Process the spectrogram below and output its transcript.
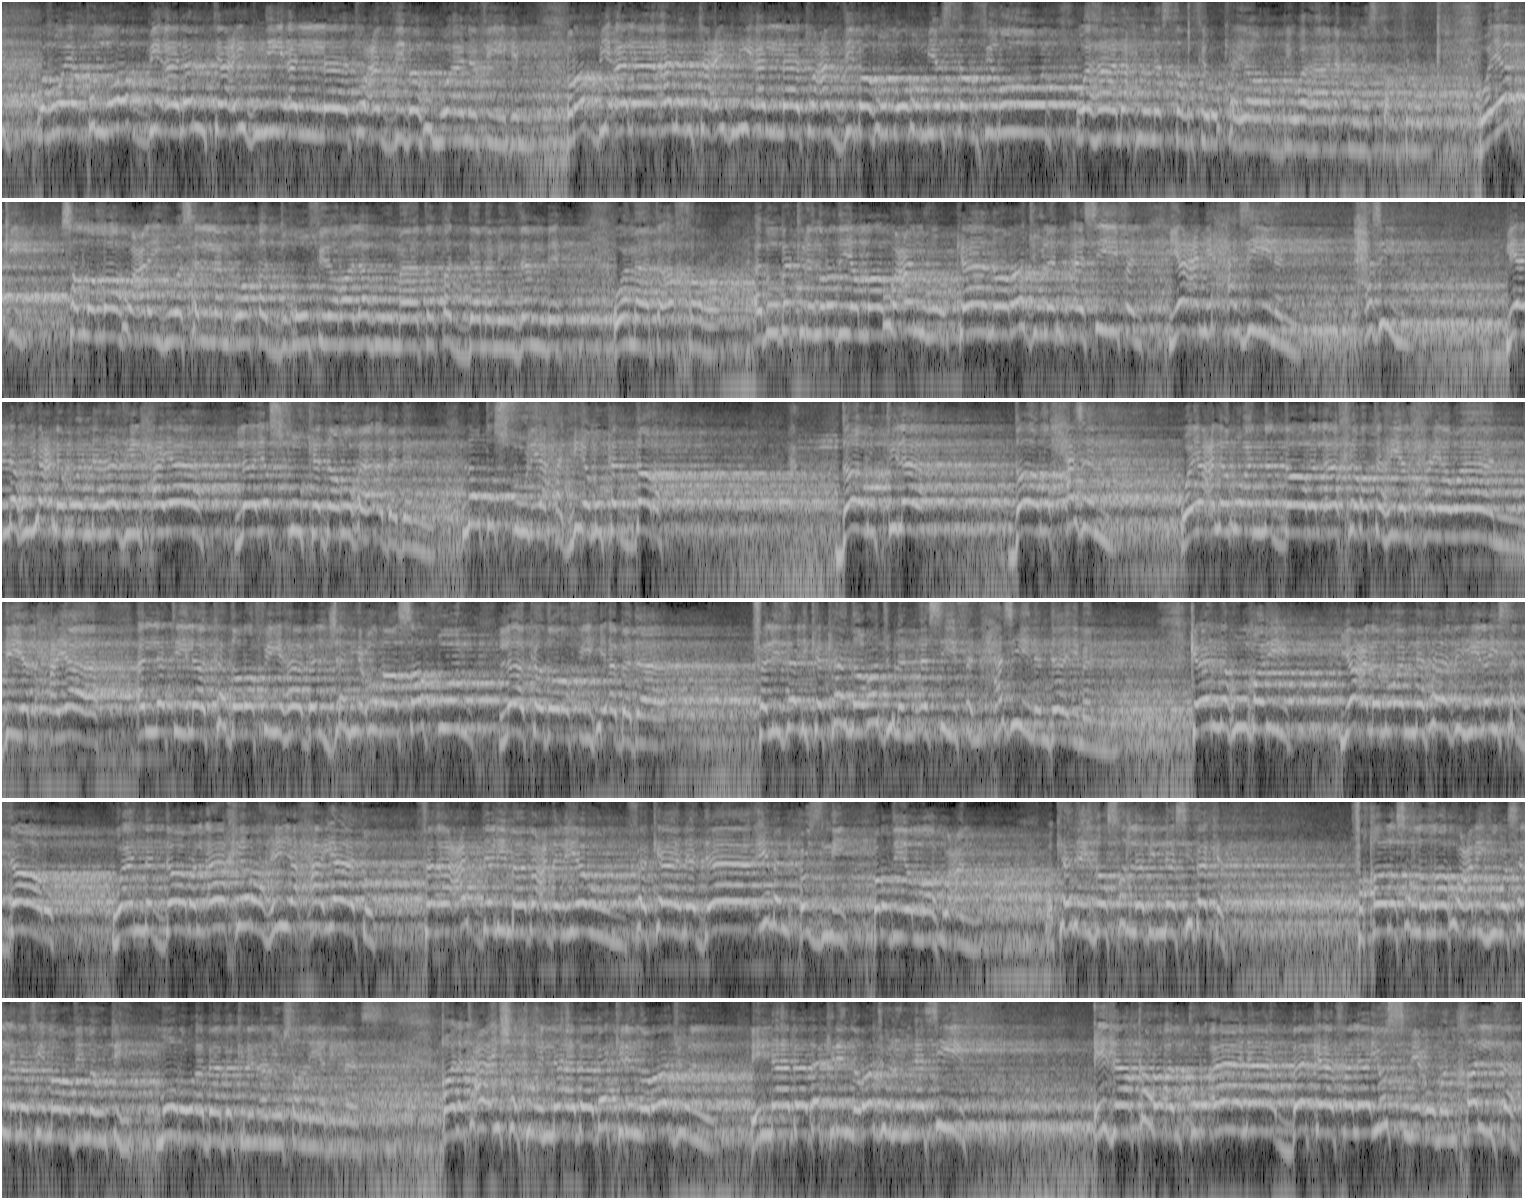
تعذبهم وأنا فيهم. رب ألا ألم تعدني ألا تعذبهم وهم يستغفرون؟ وها نحن نستغفرك يا رب وها نحن نستغفرك. ويبكي صلى الله عليه وسلم وقد غفر له ما تقدم من ذنبه وما تأخر. أبو بكر رضي الله عنه كان رجلا أسيفا يعني حزينا حزينا لأنه يعلم أن هذه الحياة يصفو كدرها أبدا. لا تصفو لأحد هي مكدرة. دار ابتلاء دار حزن. ويعلم أن الدار الآخرة هي الحيوان هي الحياة التي لا كدر فيها بل جميعها صفو لا كدر فيه أبدا. فلذلك كان رجلا أسيفا حزينا دائما كأنه غريب يعلم أن هذه ليست داره وأن الدار الآخرة هي حياته فأعد لما بعد اليوم فكان دائم الحزن رضي الله عنه وكان إذا صلى بالناس بكى. فقال صلى الله عليه وسلم في مرض موته مروا أبا بكر أن يصلي بالناس. قالت عائشة إن أبا بكر رجل إن أبا بكر رجل أسيف. إذا قرأ القرآن بكى فلا يسمع من خلفه.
